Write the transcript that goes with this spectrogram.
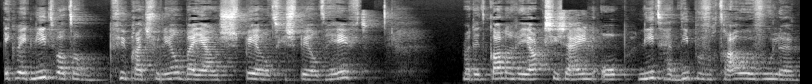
ik weet niet wat er vibrationeel bij jou speelt, gespeeld heeft. Maar dit kan een reactie zijn op niet het diepe vertrouwen voelen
